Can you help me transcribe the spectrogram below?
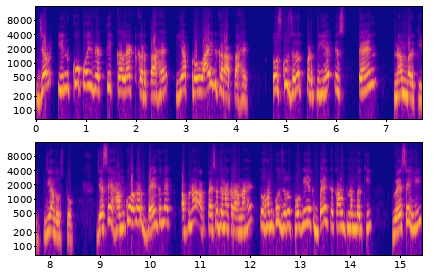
जब इनको कोई व्यक्ति कलेक्ट करता है या प्रोवाइड कराता है तो उसको ज़रूरत पड़ती है इस टेन नंबर की। जी हाँ दोस्तों, जैसे हमको अगर बैंक में अपना पैसा जमा कराना है तो हमको ज़रूरत होगी एक बैंक अकाउंट नंबर की। वैसे ही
